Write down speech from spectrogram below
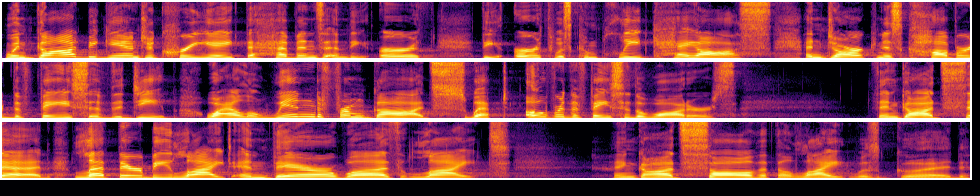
When God began to create the heavens and the earth, the earth was complete chaos, and darkness covered the face of the deep, while a wind from God swept over the face of the waters. Then God said, Let there be light, and there was light. And God saw that the light was good.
